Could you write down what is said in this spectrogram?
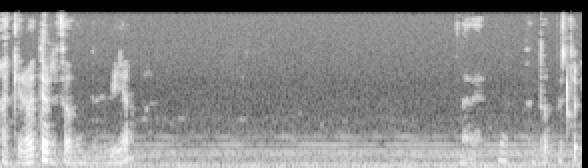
¿A que no aterrizado donde debía? A ver, tanto estoy.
